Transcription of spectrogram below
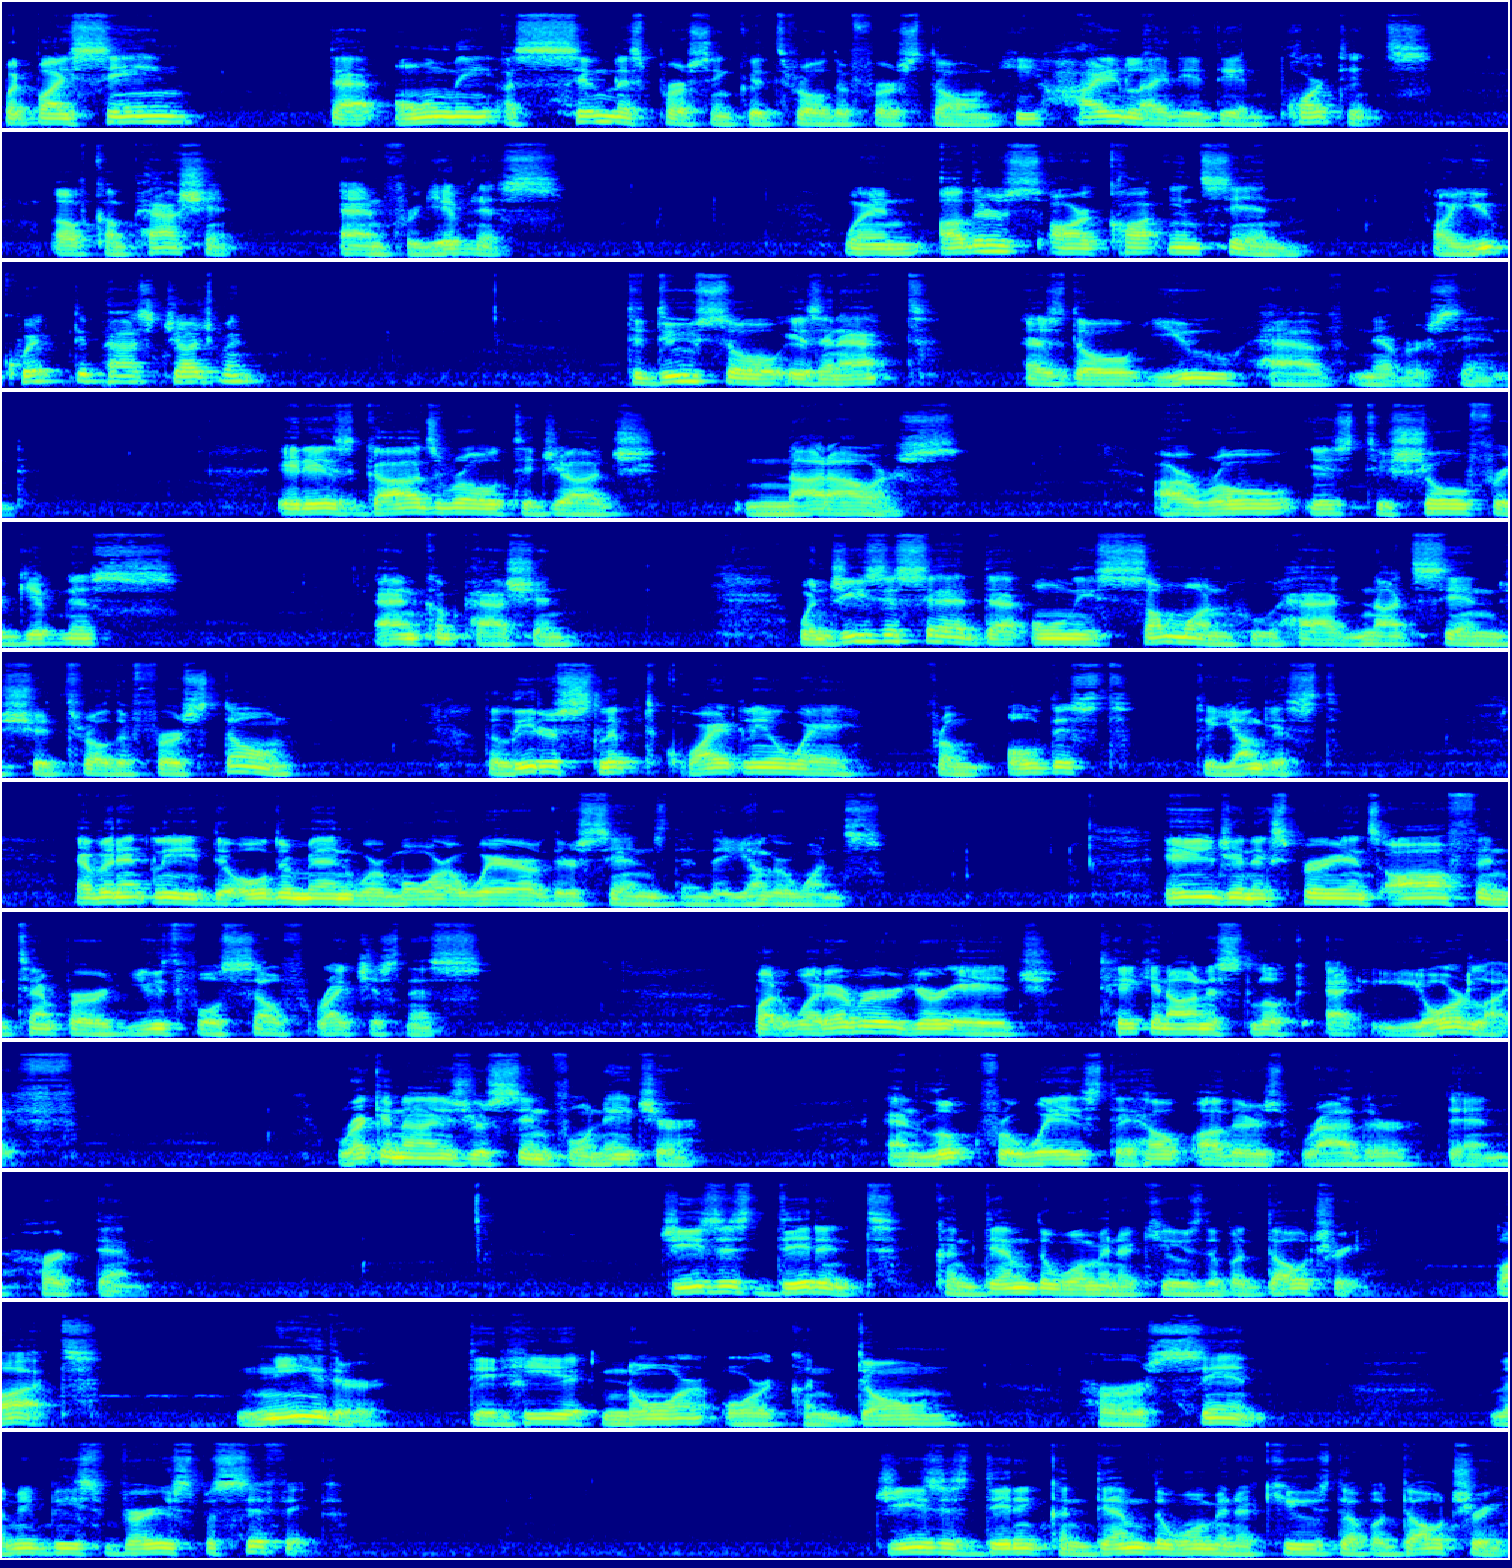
But by saying that only a sinless person could throw the first stone, he highlighted the importance of compassion and forgiveness. When others are caught in sin, are you quick to pass judgment? To do so is an act as though you have never sinned. It is God's role to judge not ours. Our role is to show forgiveness and compassion. When Jesus said that only someone who had not sinned should throw the first stone, the leaders slipped quietly away from oldest to youngest. Evidently, the older men were more aware of their sins than the younger ones. Age and experience often temper youthful self righteousness. But whatever your age, take an honest look at your life. Recognize your sinful nature and look for ways to help others rather than hurt them. Jesus didn't condemn the woman accused of adultery, but neither did he ignore or condone her sin. Let me be very specific. Jesus didn't condemn the woman accused of adultery,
